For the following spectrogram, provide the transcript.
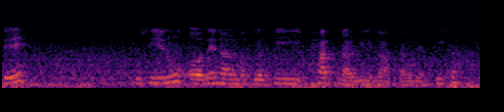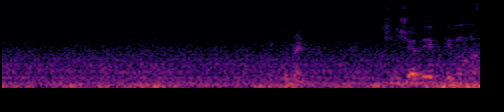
ਤੇ ਤੁਸੀਂ ਇਹਨੂੰ ਉਹਦੇ ਨਾਲ ਮਤਲਬ ਕਿ ਹੱਥ ਨਾਲ ਵੀ ਲਗਾ ਸਕਦੇ ਹੋ ਠੀਕ ਆ? ਇੱਕ ਮਿੰਟ। ਸ਼ੀਸ਼ਾ ਦੇਖ ਕੇ ਲਾਉਣਾ।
